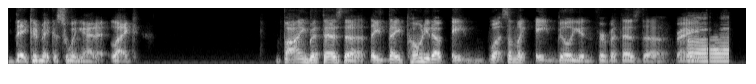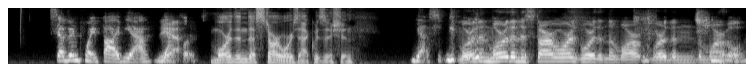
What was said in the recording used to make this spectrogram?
they could make a swing at it. Like buying Bethesda, they they ponied up eight what something like eight billion for Bethesda, right? Uh, seven point five. Yeah. Yeah. Yeah. Close. more than the Star Wars acquisition. Yes. more than more than the Star Wars, more than the Mar more than the Marvel.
